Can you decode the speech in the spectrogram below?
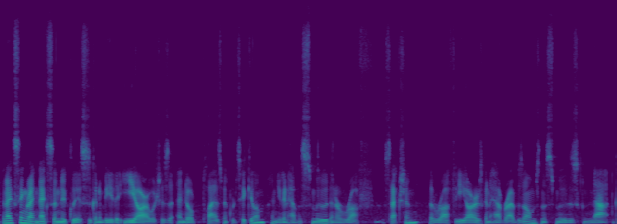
The next thing right next to the nucleus is going to be the ER, which is the endoplasmic reticulum, and you're going to have a smooth and a rough section. The rough ER is going to have ribosomes, and the smooth is not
